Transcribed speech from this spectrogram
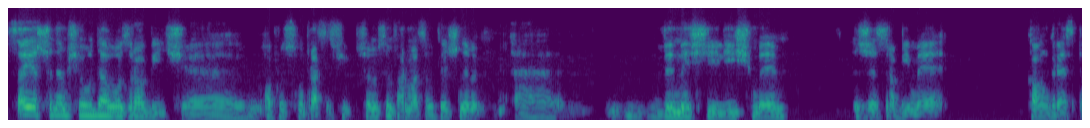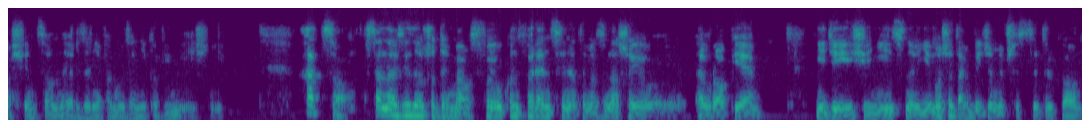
Co jeszcze nam się udało zrobić e, oprócz współpracy z przemysłem farmaceutycznym? E, wymyśliliśmy, że zrobimy kongres poświęcony rdzeniowemu zanikowi mięśni. A co? W Stanach Zjednoczonych mają swoją konferencję, natomiast w naszej Europie nie dzieje się nic, no i nie może tak być, że my wszyscy tylko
